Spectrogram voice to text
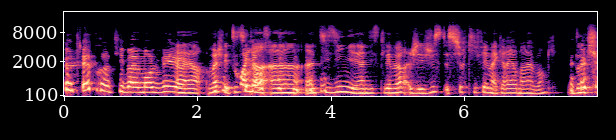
peut-être tu vas m'enlever. Euh, Alors, moi, je fais tout de suite un, un, teasing et un disclaimer. J'ai juste surkiffé ma carrière dans la banque. Donc,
